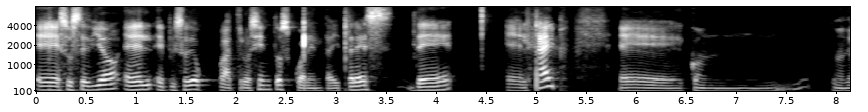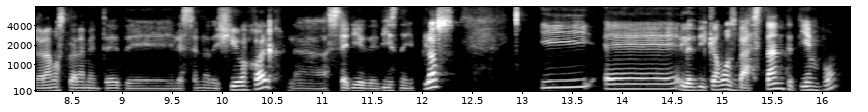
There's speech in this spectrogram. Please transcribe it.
eh, sucedió el episodio 443 de El Hype. Eh, con, donde hablamos claramente de la escena de She-Hulk, la serie de Disney Plus. Y eh, le dedicamos bastante tiempo,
